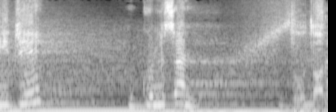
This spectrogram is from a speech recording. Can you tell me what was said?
डीजे गुलशन। दो चार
